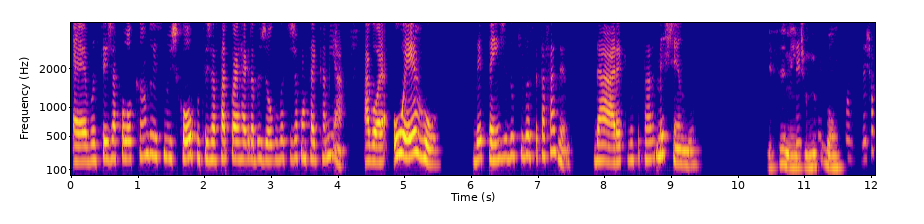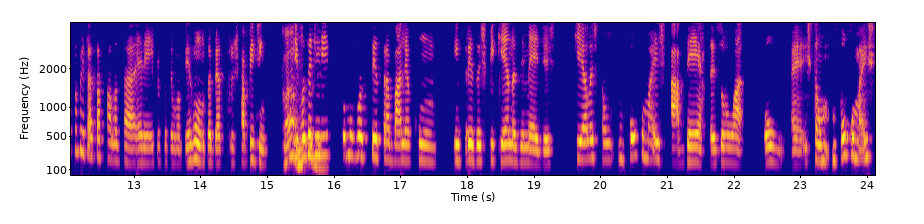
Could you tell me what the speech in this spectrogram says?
é, você já colocando isso no escopo, você já sabe qual é a regra do jogo, você já consegue caminhar. Agora, o erro depende do que você está fazendo, da área que você está mexendo. Excelente, deixa, muito bom. Deixa eu aproveitar essa fala da Eren para fazer uma pergunta, Beatriz, rapidinho. Claro, e você diria como você trabalha com empresas pequenas e médias, que elas são um pouco mais abertas ou ou é, estão um pouco mais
